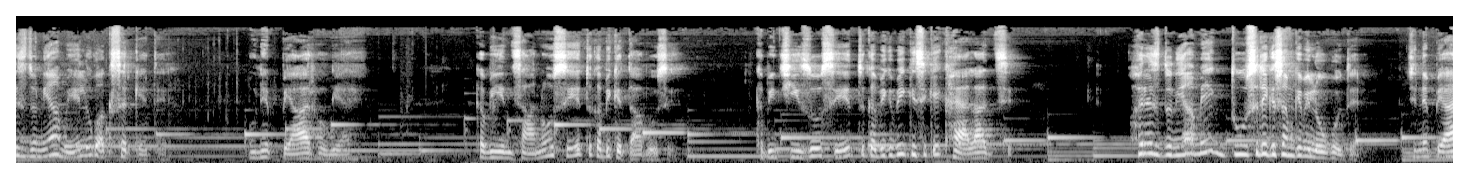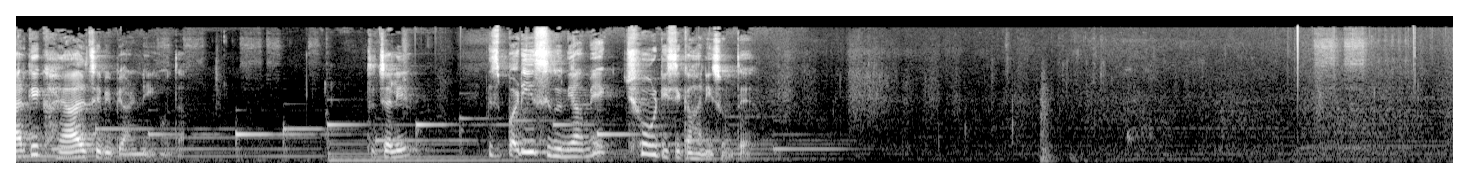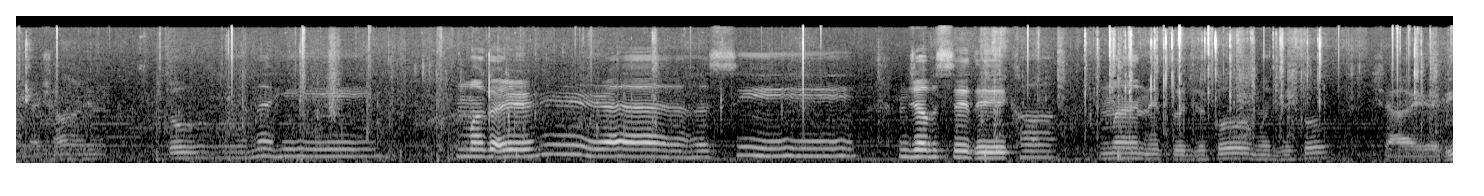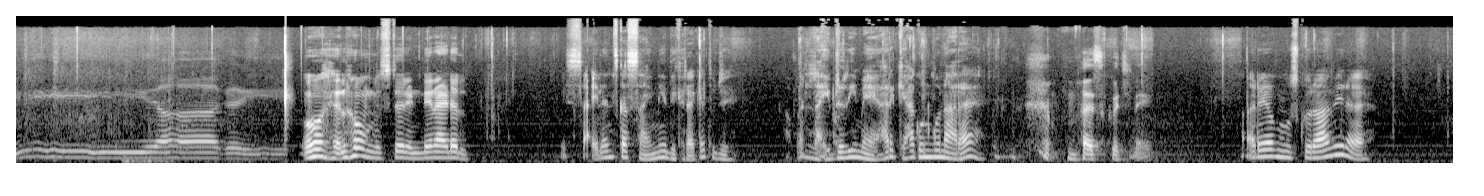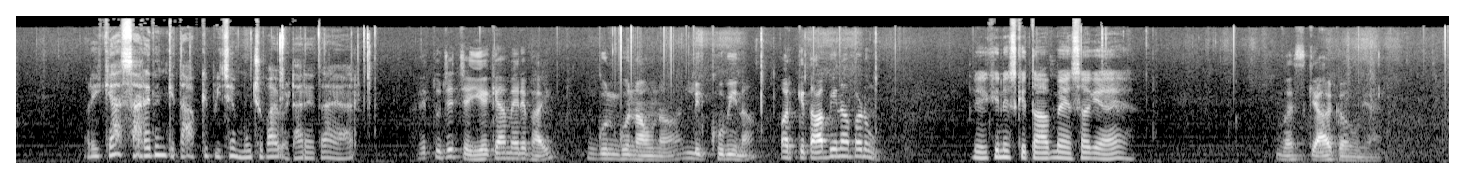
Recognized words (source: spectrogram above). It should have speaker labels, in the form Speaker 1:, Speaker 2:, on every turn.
Speaker 1: इस दुनिया में लोग अक्सर कहते हैं, उन्हें प्यार हो गया है। कभी इंसानों से तो कभी किताबों से। कभी चीज़ों से तो कभी कभी किसी के ख्याल से। हर इस दुनिया में एक दूसरे किस्म के भी लोग होते हैं, जिन्हें प्यार के ख्याल से भी प्यार नहीं होता। तो चलिए, इस बड़ी सी दुनिया में एक छोटी सी कहानी सुनते हैं
Speaker 2: तो नहीं मगर हसी जब से देखा मैंने तुझको मुझको शायरी आ गई।
Speaker 3: Oh hello mister Indian idol इस साइलेंस का साइन नहीं दिख रहा क्या तुझे? अपन लाइब्रेरी में है यार क्या गुनगुन आ रहा है?
Speaker 2: बस कुछ नहीं।
Speaker 3: अरे अब मुस्कुरा भी रहा है। अरे क्या सारे दिन किताब के पीछे मुँह छुपाए बैठा रहता है यार?
Speaker 2: अरे तुझे चाहिए क्या मेरे भाई? गुनगुनाऊँ ना लिखूँ भी ना और किताब भी ना पढूं।
Speaker 3: लेकिन इस किताब में ऐसा क्या है?
Speaker 2: बस क्या कहूँ यार।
